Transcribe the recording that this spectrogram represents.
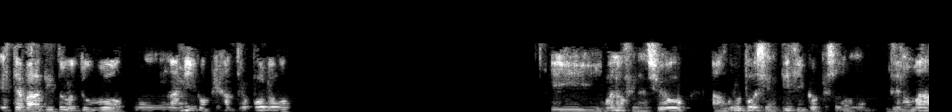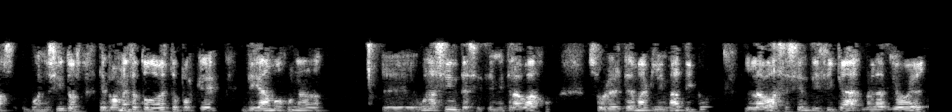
este aparatito lo tuvo un amigo que es antropólogo y bueno, financió a un grupo de científicos que son de los más buenecitos. Te comento todo esto porque digamos, una, eh, una síntesis de mi trabajo sobre el tema climático. La base científica me la dio él,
